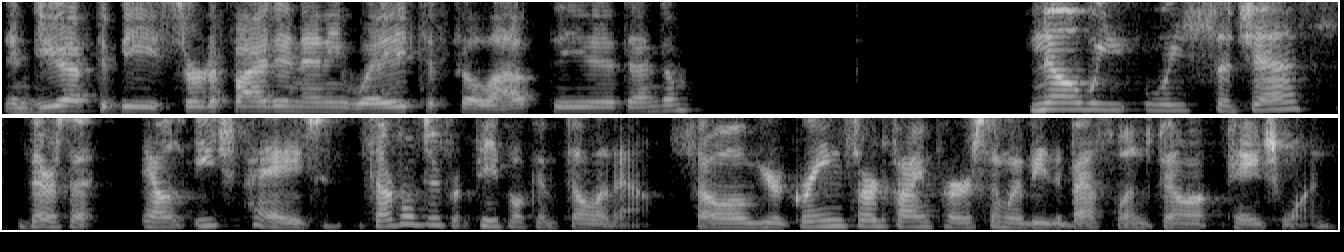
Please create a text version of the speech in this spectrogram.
And do you have to be certified in any way to fill out the addendum? No, we, we suggest there's a, on each page, several different people can fill it out. So your green certifying person would be the best one to fill out page one.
